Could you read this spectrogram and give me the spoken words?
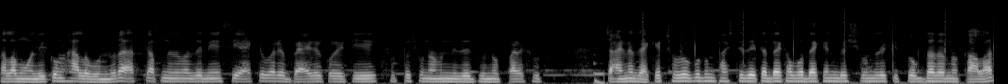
সালামু আলাইকুম। হ্যালো বন্ধুরা, আজকে আপনাদের মাঝে নিয়ে এসেছি একেবারে বাইরের করে একটি ছোট্ট সুনামীদের জন্য প্যারাশুট চায়না জ্যাকেট সর্বপ্রথম ফার্স্টে যেটা দেখাবো, দেখেন বেশ সুন্দর একটি চোখ ধাঁধানো কালার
